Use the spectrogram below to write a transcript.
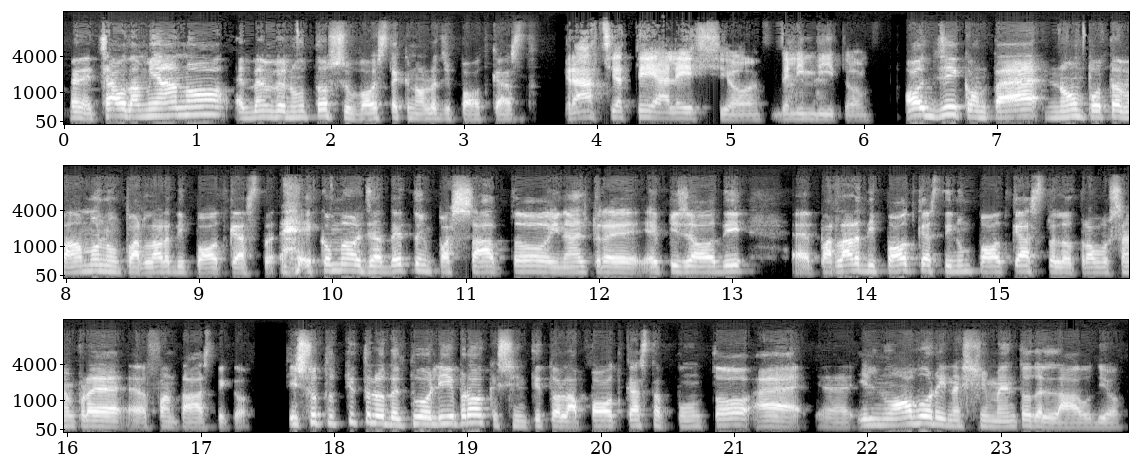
Bene, ciao Damiano e benvenuto su Voice Technology Podcast. Grazie a te Alessio dell'invito. Oggi con te non potevamo non parlare di podcast e come ho già detto in passato in altri episodi, eh, parlare di podcast in un podcast lo trovo sempre eh, fantastico. Il sottotitolo del tuo libro, che si intitola Podcast appunto, è eh, Il nuovo rinascimento dell'audio.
